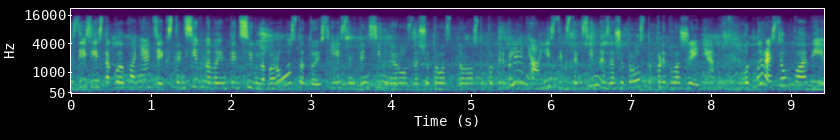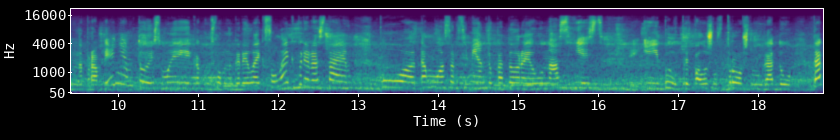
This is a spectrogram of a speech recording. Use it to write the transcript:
здесь есть такое понятие экстенсивного и интенсивного роста, то есть есть интенсивный рост за счет роста, роста потребления, а есть экстенсивный за счет роста предложения. Вот мы растем по обеим направлениям, то есть мы, как условно говоря, like for like прирастаем по тому ассортименту, который у нас есть и был, предположим, в прошлом году, так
